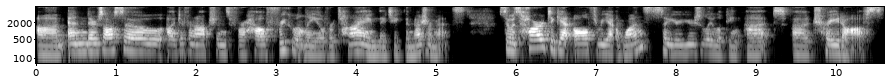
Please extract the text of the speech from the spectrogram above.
Um, and there's also uh, different options for how frequently over time they take the measurements. So it's hard to get all three at once. So you're usually looking at uh, trade offs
